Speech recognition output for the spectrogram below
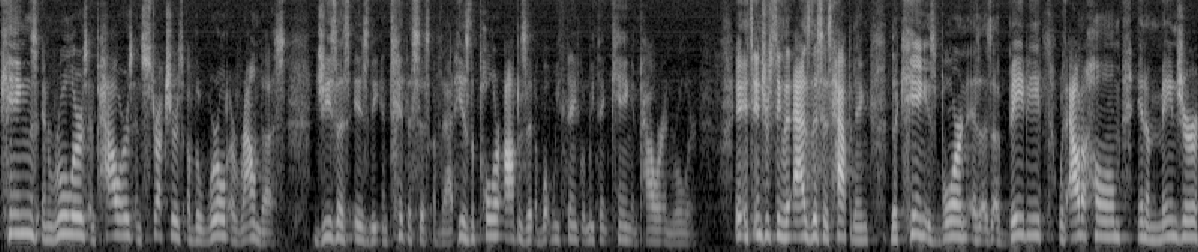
kings and rulers and powers and structures of the world around us, Jesus is the antithesis of that. He is the polar opposite of what we think when we think king and power and ruler. It's interesting that as this is happening, the king is born as, as, a baby without a home in a manger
